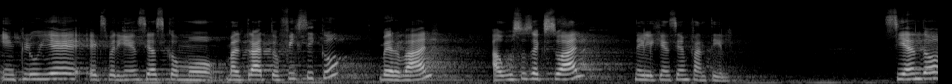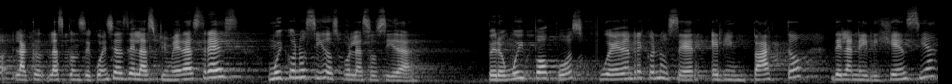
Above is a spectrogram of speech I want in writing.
incluye experiencias como maltrato físico, verbal, abuso sexual, negligencia infantil, siendo las consecuencias de las primeras tres muy conocidos por la sociedad, pero muy pocos pueden reconocer el impacto de la negligencia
